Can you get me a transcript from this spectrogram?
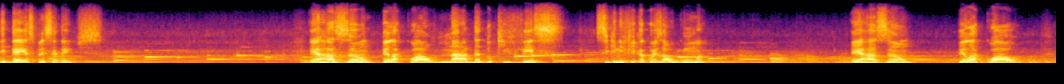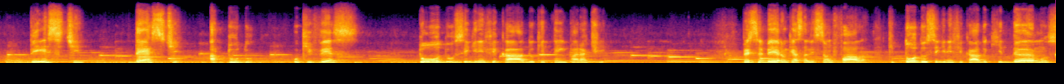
ideias precedentes. É a razão pela qual nada do que vês significa coisa alguma. É a razão pela qual deste deste a tudo o que vês todo o significado que tem para ti. Perceberam que essa lição fala que todo o significado que damos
